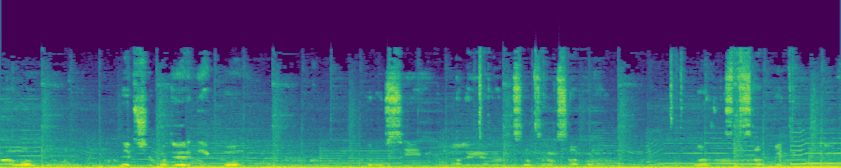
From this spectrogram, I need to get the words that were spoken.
malo ljepše, modernije po Rusiji, ali evo s obzirom samo na vlažnost Sankt Peterburgu.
